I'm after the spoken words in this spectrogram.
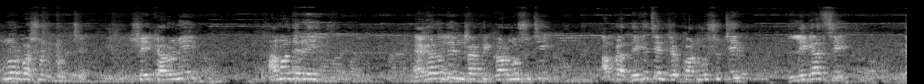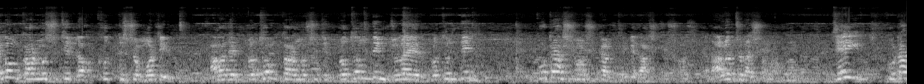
পুনর্বাসন করছে। সেই কারণেই আমাদের এই এগারো দিন ব্যাপী কর্মসূচি। আপনারা দেখেছেন যে কর্মসূচির লিগাসি এবং কর্মসূচির লক্ষ্য, উদ্দেশ্য মোটিভ আমাদের প্রথম কর্মসূচি প্রথম দিন, জুলাইয়ের প্রথম দিন, কোটা সংস্কার থেকে রাষ্ট্র সংস্কার। আলোচনা সভা যেই কোটা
